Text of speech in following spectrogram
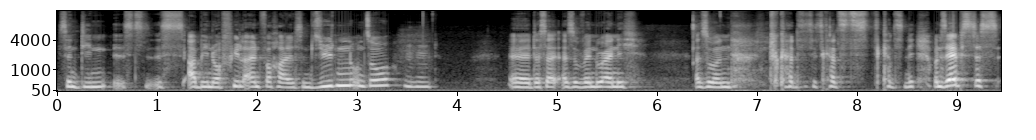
sind die, ist, ist Abi noch viel einfacher als im Süden und so. Äh, das, heißt, also wenn du eigentlich, also ein, du kannst jetzt kannst, kannst nicht und selbst das,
